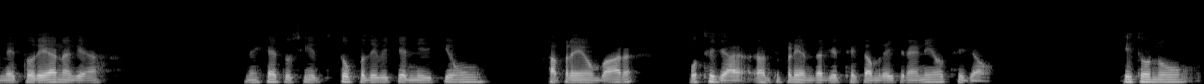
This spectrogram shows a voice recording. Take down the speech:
ਮੈਂ ਤੁਰਿਆ ਨਾ ਗਿਆ। ਮੈਂ ਕਿਹਾ, ਤੁਸੀਂ ਧੁੱਪ ਦੇ ਵਿੱਚ ਇੰਨੀ ਕਿਉਂ ਖਪ ਰਹੇ ਹੋ ਬਾਹਰ? ਉੱਥੇ ਜਾ, ਆਪਣੇ ਅੰਦਰ ਜਿੱਥੇ ਕਮਰੇ 'ਚ ਰਹਿੰਦੇ ਹੋ, ਉੱਥੇ ਜਾਓ। ਇਹ ਤੁਹਾਨੂੰ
